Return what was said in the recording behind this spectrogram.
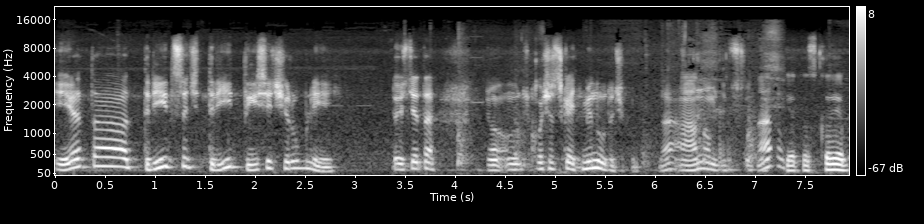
и это 33 тысячи рублей. То есть это, э, хочется сказать, минуточку, да, а оно мне все надо. Это скорее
